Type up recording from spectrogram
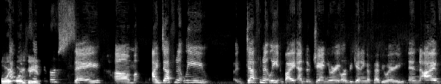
or or do you per se? Um, I definitely definitely by end of January or beginning of February, and I've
